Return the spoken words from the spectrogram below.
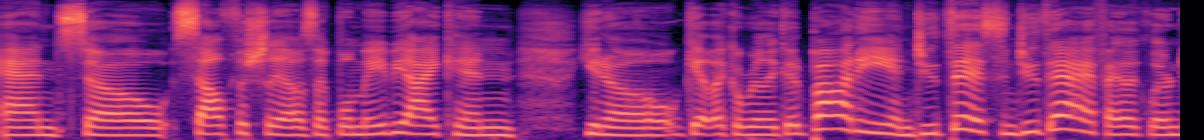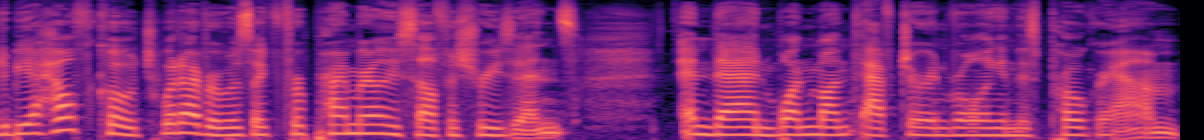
And so selfishly I was like, well maybe I can, you know, get like a really good body and do this and do that if I like learn to be a health coach, whatever. It was like for primarily selfish reasons. And then 1 month after enrolling in this program,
